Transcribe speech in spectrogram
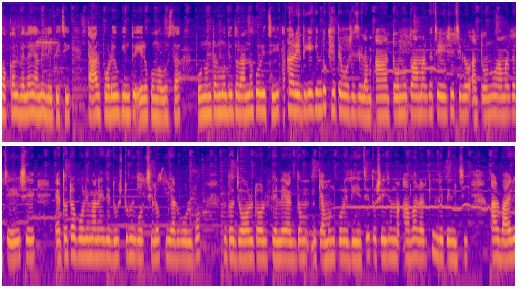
সকালবেলায় আমি লেপেছি, তারপরেও কিন্তু এরকম অবস্থা। উনুনটার মধ্যে তো রান্না করেছি। আর এদিকে কিন্তু খেতে বসেছিলাম, আর তনু তো আমার কাছে এসেছিল, আর তনু আমার কাছে এসে এতটা পরিমাণে যে দুষ্টুমি করছিল, কি আর বলব? তো জল টল ফেলে একদম কেমন করে দিয়েছে, তো সেই জন্য আবার আর কি লেপে নিচ্ছি। আর বাইরে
